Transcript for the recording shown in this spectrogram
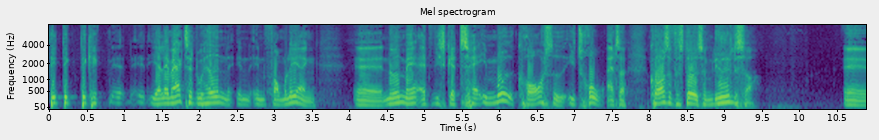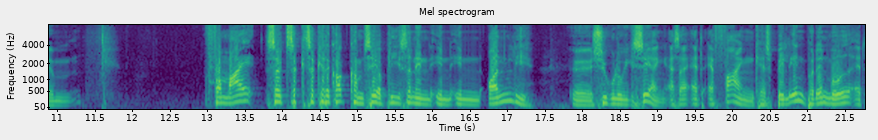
det, det, det kan, øh, jeg lagde mærke til, at du havde en, en, en formulering, øh, noget med, at vi skal tage imod korset i tro. Altså korset forstået som lidelser. Øh, for mig, så, så, så kan det godt komme til at blive sådan en, en, en åndelig øh, psykologisering. Altså at erfaringen kan spille ind på den måde, at,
